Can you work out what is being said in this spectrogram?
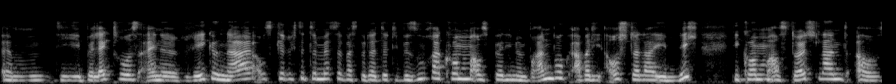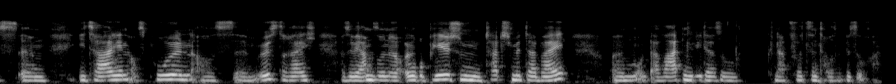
Ähm, die Belektro ist eine regional ausgerichtete Messe, was bedeutet, die Besucher kommen aus Berlin und Brandenburg, aber die Aussteller eben nicht. Die kommen aus Deutschland, aus ähm, Italien, aus Polen, aus ähm, Österreich. Also wir haben so einen europäischen Touch mit dabei ähm, und erwarten wieder so knapp 14.000 Besucher.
